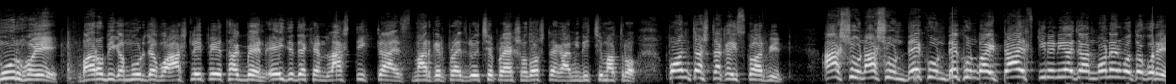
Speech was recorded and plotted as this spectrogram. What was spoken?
মুর হয়ে বারো বিঘা মুর যাব, আসলেই পেয়ে থাকবেন। এই যে দেখেন লাস্টিক টাইলস মার্কেট প্রাইস রয়েছে প্রায় একশো দশ টাকা, আমি দিচ্ছি মাত্র পঞ্চাশ টাকা স্কোয়ার ফিট আসুন আসুন, দেখুন দেখুন ভাই টাইলস কিনে নিয়ে যান মনের মতো করে।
